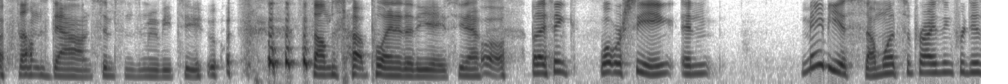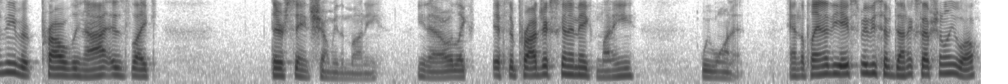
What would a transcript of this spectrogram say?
thumbs down, Simpsons movie two, thumbs up, Planet of the Apes, you know. Oh. But I think what we're seeing, and maybe is somewhat surprising for Disney, but probably not, is like they're saying, "Show me the money." You know, like if the project's gonna make money, we want it. And the Planet of the Apes movies have done exceptionally well,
